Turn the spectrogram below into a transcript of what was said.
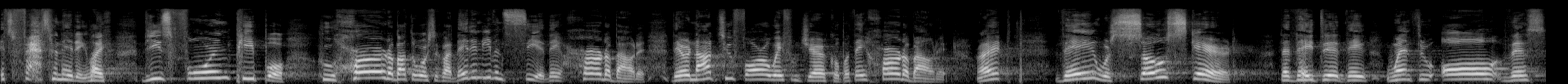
It's fascinating. Like these foreign people who heard about the works of God, they didn't even see it. They heard about it. They're not too far away from Jericho, but they heard about it, right? They were so scared that they did, they went through all this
